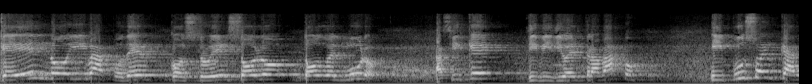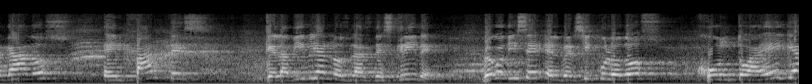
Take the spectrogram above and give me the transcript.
que él no iba a poder construir solo todo el muro. Así que dividió el trabajo y puso encargados en partes que la Biblia nos las describe. Luego dice el versículo 2, junto a ella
